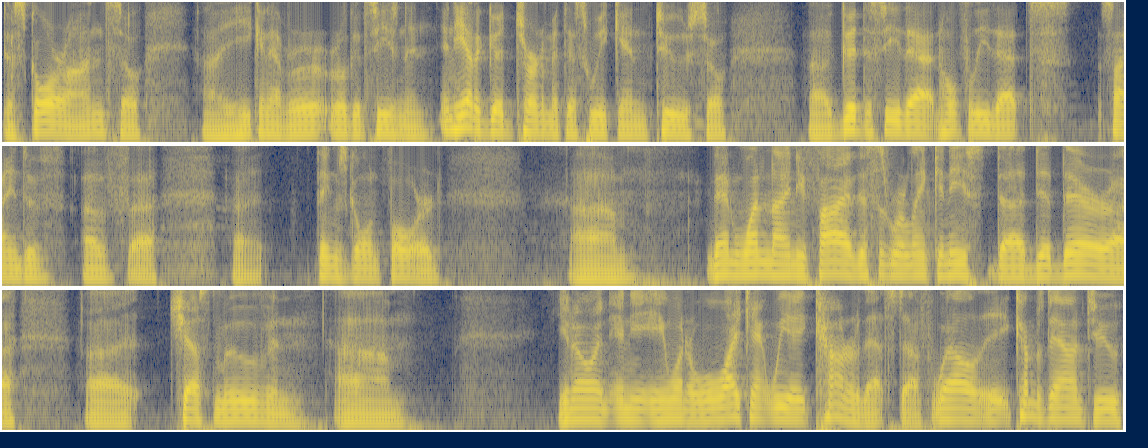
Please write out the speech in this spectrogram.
to score on. So uh, he can have a real, real, good season. And, and he had a good tournament this weekend too. So uh, good to see that, and hopefully that's signs of of uh, uh, things going forward. Um, then 195. This is where Lincoln East did their chest move and um, you know and, and you wonder well why can't we counter that stuff well it comes down to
